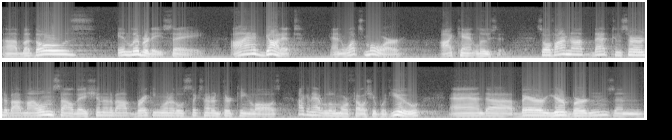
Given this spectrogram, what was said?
Uh, but those in liberty say, I've got it, and what's more, I can't lose it. So if I'm not that concerned about my own salvation and about breaking one of those 613 laws, I can have a little more fellowship with you and uh, bear your burdens and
